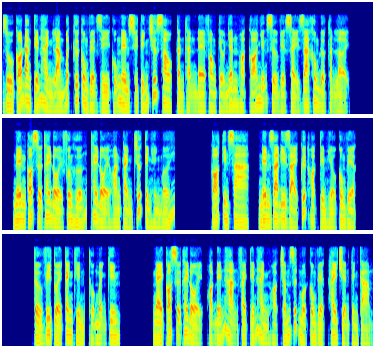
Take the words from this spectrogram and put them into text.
Dù có đang tiến hành làm bất cứ công việc gì cũng nên suy tính trước sau, cẩn thận đề phòng tiểu nhân hoặc có những sự việc xảy ra không được thuận lợi. Nên có sự thay đổi phương hướng, thay đổi hoàn cảnh trước tình hình mới. Có tin xa, nên ra đi giải quyết hoặc tìm hiểu công việc. Tử vi tuổi canh thìn, thuộc mệnh kim. Ngày có sự thay đổi, hoặc đến hạn phải tiến hành hoặc chấm dứt một công việc hay chuyện tình cảm.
